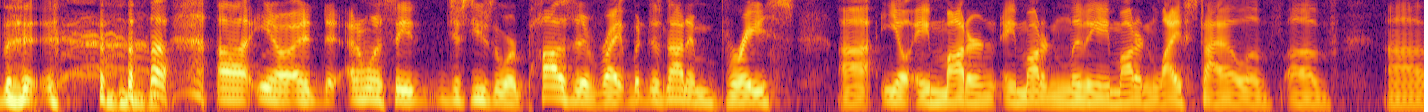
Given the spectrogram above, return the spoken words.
the uh, you know I, I don't want to say just use the word positive right but does not embrace uh, you know a modern a modern living a modern lifestyle of of uh,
